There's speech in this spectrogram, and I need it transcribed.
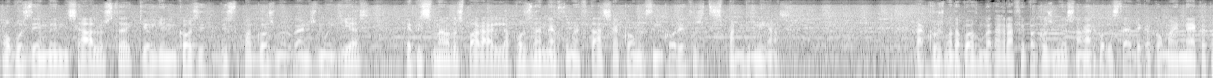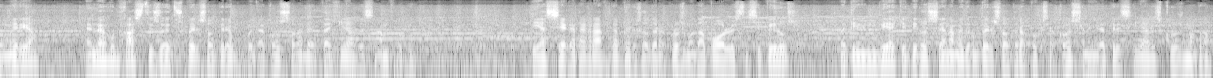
Όπως διεμήνυσε άλλωστε και ο Γενικός Διευθυντής του Παγκόσμιου Οργανισμού Υγείας, επισημένοντα παράλληλα πως δεν έχουμε φτάσει ακόμη στην κορύφωση της πανδημίας. Τα κρούσματα που έχουν καταγραφεί παγκοσμίως ανέρχονται στα 11,9 εκατομμύρια, ενώ έχουν χάσει τη ζωή τους περισσότεροι από 547.000 άνθρωποι. Η Ασία καταγράφει τα περισσότερα κρούσματα από όλε τις υπήρους, με την Ινδία και τη Ρωσία να μετρούν περισσότερα από 693.000 κρούσματα.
